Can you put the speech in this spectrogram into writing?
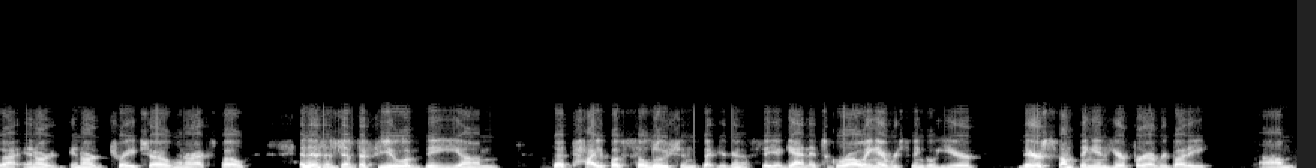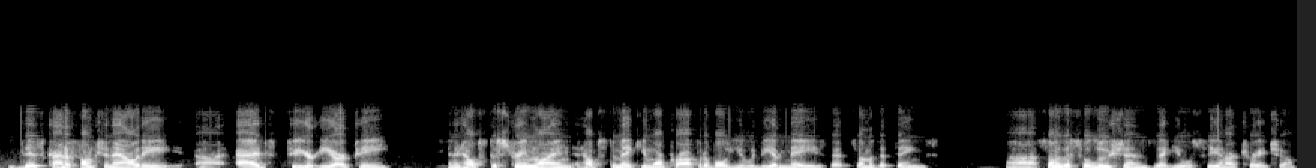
uh, in, our, in our trade show, in our expo. And this is just a few of the, um, the type of solutions that you're going to see. Again, it's growing every single year. There's something in here for everybody. Um, this kind of functionality uh, adds to your ERP and it helps to streamline, it helps to make you more profitable. You would be amazed at some of the things, uh, some of the solutions that you will see in our trade show.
